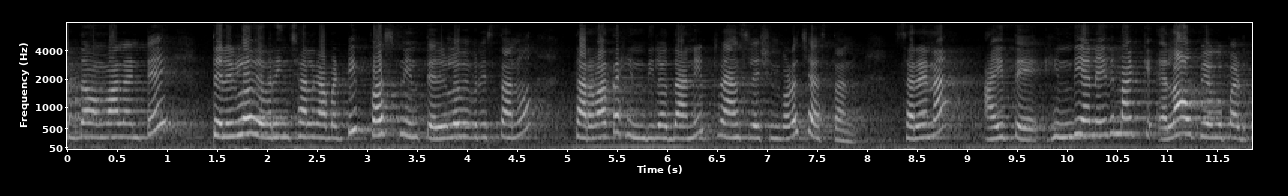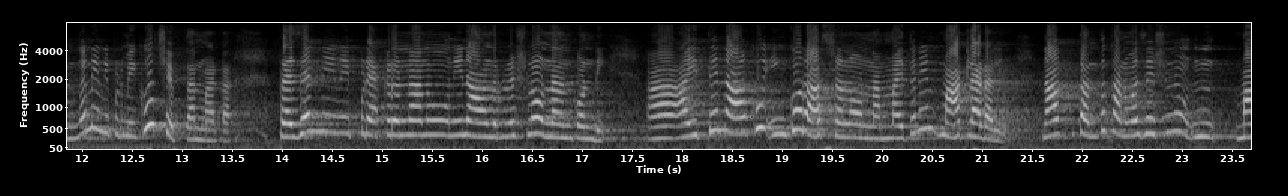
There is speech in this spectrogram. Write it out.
అర్థం అవ్వాలంటే తెలుగులో వివరించాలి కాబట్టి ఫస్ట్ నేను తెలుగులో వివరిస్తాను తర్వాత హిందీలో దాన్ని ట్రాన్స్లేషన్ కూడా చేస్తాను. సరేనా? అయితే హిందీ అనేది మాకు ఎలా ఉపయోగపడుతుందో నేను ఇప్పుడు మీకు చెప్తాను అనమాట ప్రజెంట్ నేను ఇప్పుడు ఎక్కడున్నాను నేను ఆంధ్రప్రదేశ్లో ఉన్నాను అనుకోండి. అయితే నాకు ఇంకో రాష్ట్రంలో ఉన్న అమ్మాయితో నేను మాట్లాడాలి. నాకు తనతో కన్వర్సేషన్ మా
